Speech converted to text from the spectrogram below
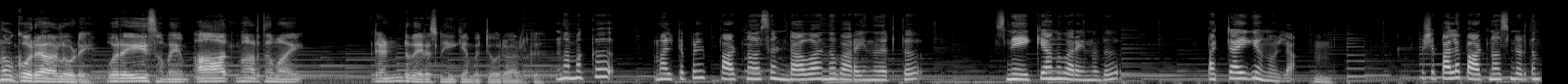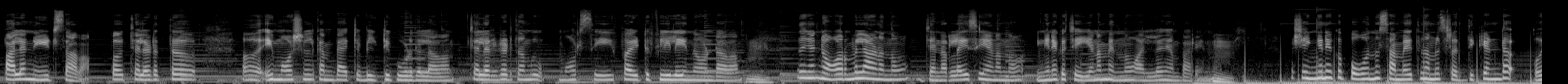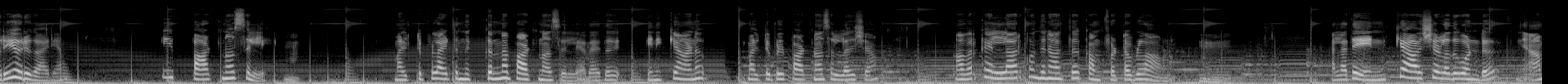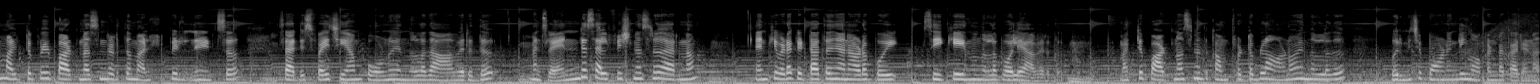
നമുക്ക് ഒരാളോടെ ഒരേ സമയം ആത്മാർത്ഥമായി രണ്ടുപേരെ സ്നേഹിക്കാൻ പറ്റും ഒരാൾക്ക്. നമുക്ക് മൾട്ടിപ്പിൾ പാർട്ട്നേഴ്സ് ഉണ്ടാവുക എന്ന് പറയുന്നിടത്ത് സ്നേഹിക്കുക എന്ന് പറയുന്നത് പറ്റായികയൊന്നുമില്ല. പക്ഷെ പല പാർട്ട്നേഴ്സിന്റെ അടുത്തും പല നീഡ്സ് ആവാം. ഇപ്പോൾ ചിലയിടത്ത് ഇമോഷണൽ കമ്പാറ്റബിലിറ്റി കൂടുതലാവാം. ചിലരുടെ അടുത്ത് നമുക്ക് മോർ സേഫ് ആയിട്ട് ഫീൽ ചെയ്യുന്നതുകൊണ്ടാവാം. ഇത് ഞാൻ നോർമലാണെന്നോ ജനറലൈസ് ചെയ്യണമെന്നോ ഇങ്ങനെയൊക്കെ ചെയ്യണമെന്നോ അല്ല ഞാൻ പറയുന്നത്. പക്ഷെ ഇങ്ങനെയൊക്കെ പോകുന്ന സമയത്ത് നമ്മൾ ശ്രദ്ധിക്കേണ്ട ഒരേ ഒരു കാര്യം. ഈ പാർട്ട്നേഴ്സ് ഇല്ലേ മൾട്ടിപ്പിൾ ആയിട്ട് നിൽക്കുന്ന പാർട്ട്നേഴ്സ് ഇല്ലേ അതായത് എനിക്കാണ് മൾട്ടിപ്പിൾ പാർട്ട്നേഴ്സ് ഉള്ളത് വെച്ചാൽ അവർക്ക് എല്ലാവർക്കും ഇതിനകത്ത് കംഫർട്ടബിൾ ആവണം. അല്ലാതെ എനിക്ക് ആവശ്യമുള്ളത് കൊണ്ട് ഞാൻ മൾട്ടിപ്പിൾ പാർട്ട്നേഴ്സിന്റെ അടുത്ത് മൾട്ടിപ്പിൾ നീഡ്സ് സാറ്റിസ്ഫൈ ചെയ്യാൻ പോണു എന്നുള്ളത് ആവരുത് മനസ്സിലായി? എന്റെ സെൽഫിഷ്നെസ് കാരണം എനിക്ക് എനിക്കിവിടെ കിട്ടാത്ത ഞാൻ അവിടെ പോയി സീക്ക് ചെയ്യുന്നു എന്നുള്ള പോലെ ആവരുത്. മറ്റ് പാർട്ട്നേഴ്സിന് അത് കംഫർട്ടബിൾ ആണോ എന്നുള്ളത് ഒരുമിച്ച് പോകണമെങ്കിൽ നോക്കേണ്ട കാര്യമാണ്.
